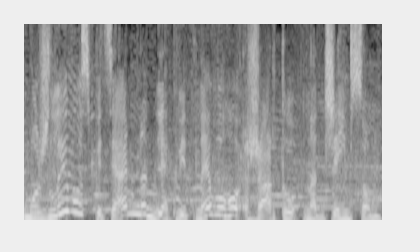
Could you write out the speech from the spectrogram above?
можливо, спеціально для квітневого жарту над Джеймсом.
